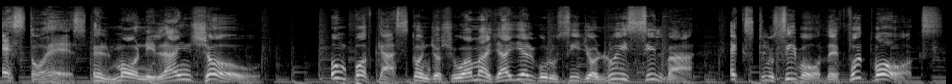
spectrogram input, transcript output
Esto es el Money Line Show, un podcast con Joshua Maya y el gurucillo Luis Silva exclusivo de Footbox.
